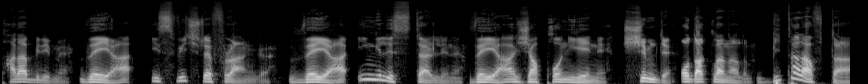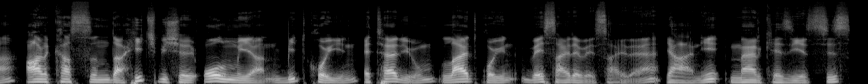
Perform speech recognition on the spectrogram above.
para birimi veya İsviçre frangı veya İngiliz sterlini veya Japon yeni. Şimdi odaklanalım. Bir tarafta arkasında hiçbir şey olmayan Bitcoin, Ethereum, Litecoin vesaire vesaire yani merkeziyetsiz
